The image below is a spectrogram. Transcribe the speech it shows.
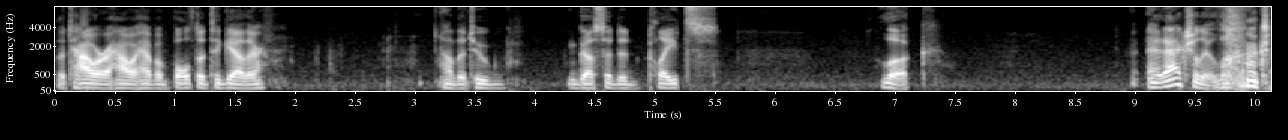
the tower, how I have it bolted together, how the two gusseted plates look. It actually looks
